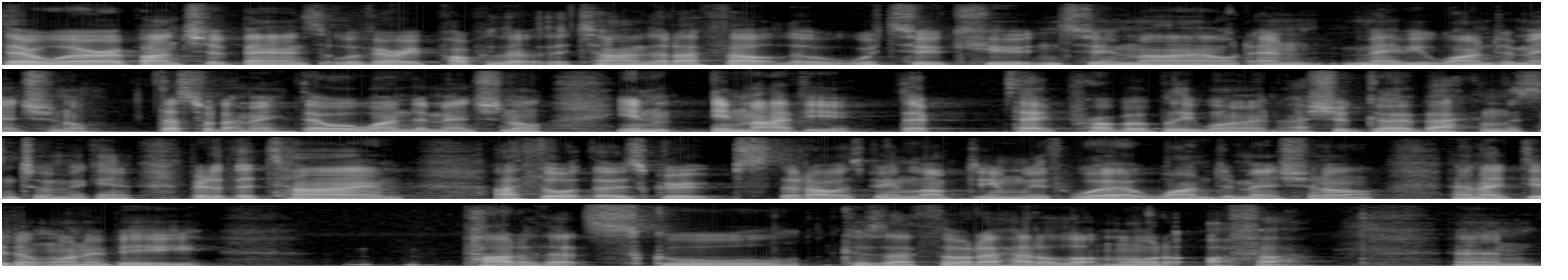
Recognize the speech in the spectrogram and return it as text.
there were a bunch of bands that were very popular at the time that I felt that were too cute and too mild and maybe one dimensional. That's what I mean. They were one dimensional in, in my view. They, they probably weren't. I should go back and listen to them again. But at the time, I thought those groups that I was being lumped in with were one dimensional and I didn't want to be part of that school because I thought I had a lot more to offer. And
